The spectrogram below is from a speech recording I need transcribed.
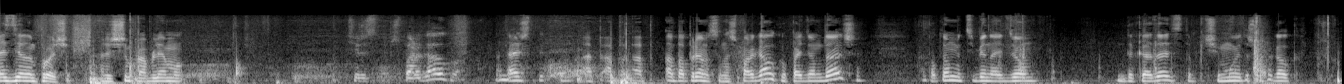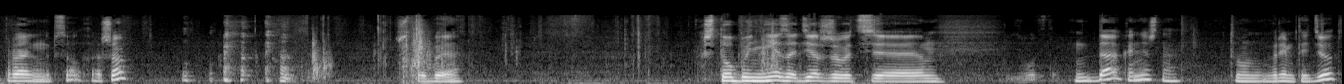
Давай сделаем проще. Решим проблему через шпаргалку. А дальше ты оп- оп- оп- обопремся на шпаргалку, пойдем дальше. А потом мы тебе найдем доказательства, почему эта шпаргалка правильно написала. Хорошо? Чтобы чтобы не задерживать э, да, конечно. То время-то идет.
